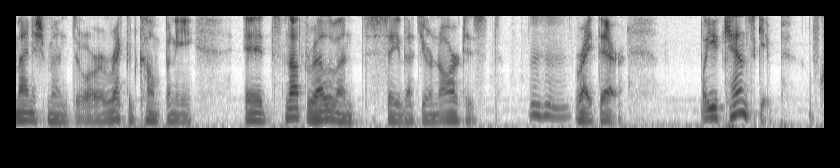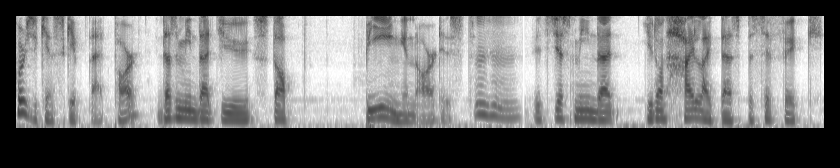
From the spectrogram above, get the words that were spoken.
management or a record company, it's not relevant to say that you're an artist right there. But you can skip. of course you can skip that part. It doesn't mean that you stop being an artist. Mm-hmm. It just means that you don't highlight that specific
